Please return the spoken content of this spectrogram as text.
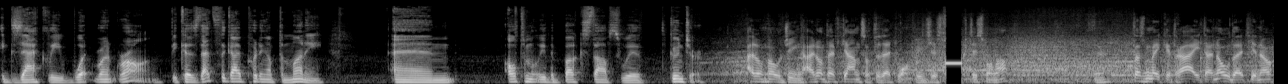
exactly what went wrong because that's the guy putting up the money. And ultimately, the buck stops with Gunther. I don't know, Gene. I don't have the answer to that one. We just f- this one up. You know? Doesn't make it right. I know that, you know.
